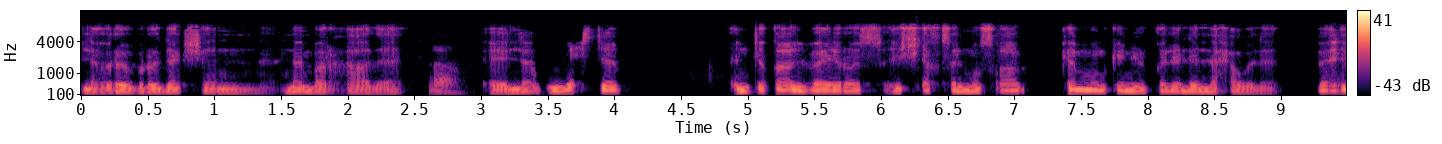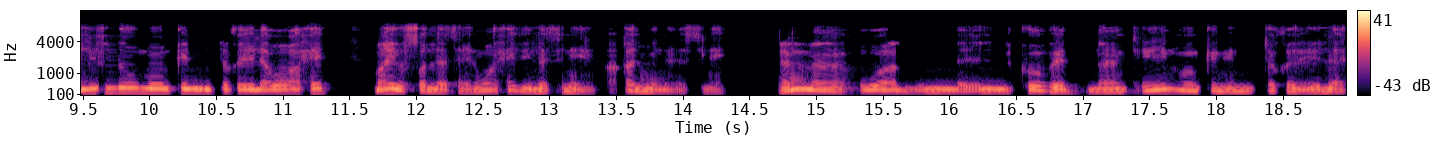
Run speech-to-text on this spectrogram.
اللي هو reproduction number هذا. نعم. آه، لو يحسب انتقال الفيروس الشخص المصاب كم ممكن ينقل اللي حوله؟ فالفلو ممكن ينتقل إلى واحد ما يوصل لاثنين واحد إلى اثنين أقل من الاثنين. نعم. أما هو الكوفيد 19 ممكن ينتقل إلى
